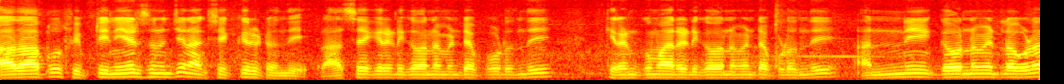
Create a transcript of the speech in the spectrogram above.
దాదాపు ఫిఫ్టీన్ ఇయర్స్ నుంచి నాకు సెక్యూరిటీ ఉంది. రాజశేఖర రెడ్డి గవర్నమెంట్ అప్పుడు ఉంది? కిరణ్ కుమార్ రెడ్డి గవర్నమెంట్ అప్పుడు ఉంది? అన్ని గవర్నమెంట్లో కూడా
